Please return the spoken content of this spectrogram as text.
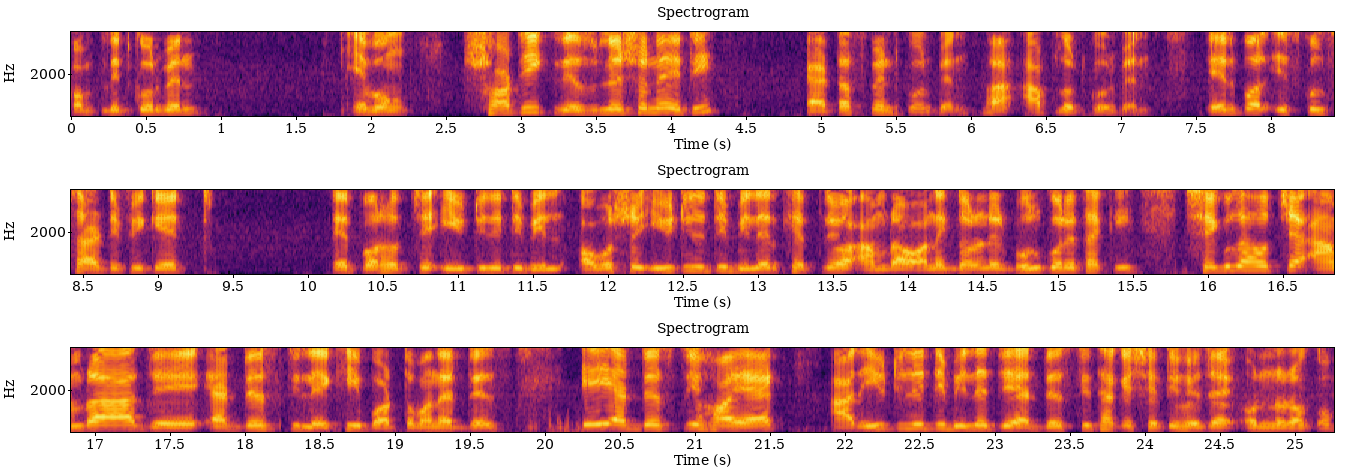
কমপ্লিট করবেন এবং সঠিক রেজুলেশনে এটি অ্যাটাচমেন্ট করবেন বা আপলোড করবেন। এরপর স্কুল সার্টিফিকেট এরপর হচ্ছে ইউটিলিটি বিল অবশ্যই ইউটিলিটি বিলের ক্ষেত্রেও আমরা অনেক ধরনের ভুল করে থাকি। সেগুলো হচ্ছে আমরা যে অ্যাড্রেসটি লেখি, বর্তমান অ্যাড্রেস এই অ্যাড্রেসটি হয় এক, আর ইউটিলিটি বিলের যে অ্যাড্রেসটি থাকে সেটি হয়ে যায় অন্যরকম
